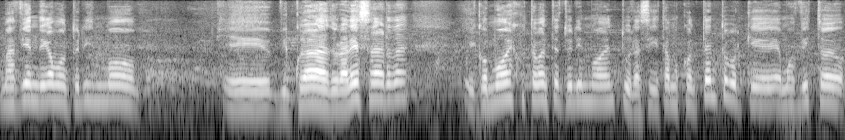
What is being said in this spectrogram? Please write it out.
más bien digamos, turismo eh, vinculado a la naturaleza, ¿verdad? Y como es justamente el turismo aventura. Así estamos contentos porque hemos visto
